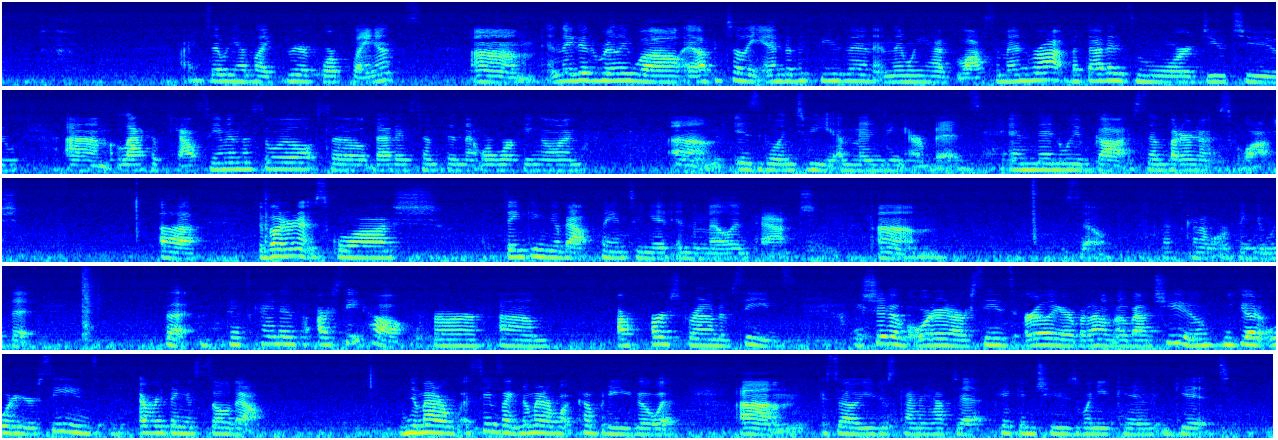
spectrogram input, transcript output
I'd say we had like three or four plants. Um, and they did really well up until the end of the season, and then we had blossom end rot, but that is more due to um, lack of calcium in the soil, so that is something that we're working on, um, is going to be amending our beds. And then we've got some butternut squash. Uh, the butternut squash, thinking about planting it in the melon patch. Um, so that's kind of what we're thinking with it. But that's kind of our seed haul for um, our first round of seeds. I should have ordered our seeds earlier, but I don't know about you. You go to order your seeds, everything is sold out. No matter, it seems like no matter what company you go with. Um, so you just kind of have to pick and choose when you can get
